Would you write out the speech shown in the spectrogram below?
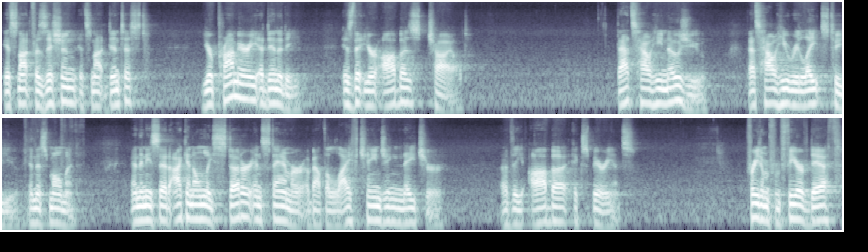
it's not physician, it's not dentist. Your primary identity is that you're Abba's child. That's how he knows you. That's how he relates to you in this moment. And then he said, I can only stutter and stammer about the life changing nature of the Abba experience freedom from fear of death,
